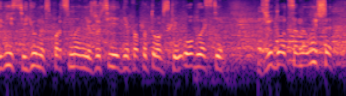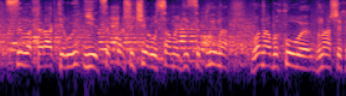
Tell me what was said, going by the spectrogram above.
200 юних спортсменів з усієї Дніпропетровської області. Дзюдо це не лише сила характеру, і це в першу чергу саме дисципліна. Вона виховує в наших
